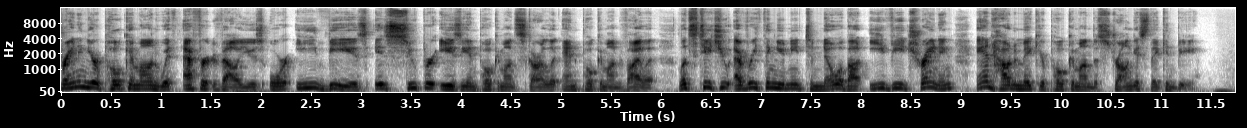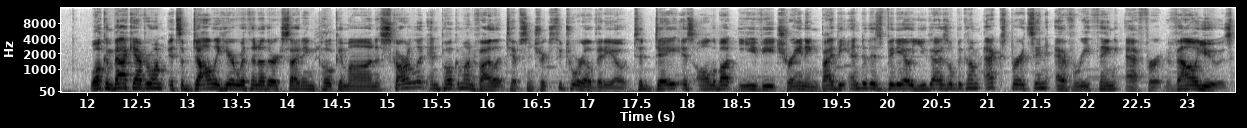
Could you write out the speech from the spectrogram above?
training your Pokemon with effort values, or EVs, is super easy in Pokemon Scarlet and Pokemon Violet. Let's teach you everything you need to know about EV training and how to make your Pokemon the strongest they can be. Welcome back everyone, it's Abdallah here with another exciting Pokemon Scarlet and Pokemon Violet tips and tricks tutorial video. Today is all about EV training. By the end of this video, you guys will become experts in everything effort values.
